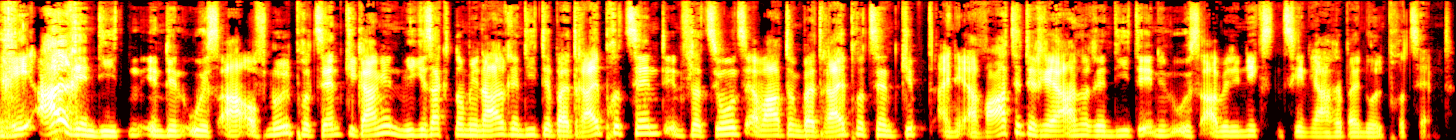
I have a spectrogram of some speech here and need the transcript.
Realrenditen in den USA auf null Prozent gegangen. Wie gesagt, Nominalrendite bei drei Prozent, Inflationserwartung bei drei Prozent gibt eine erwartete Realrendite in den USA über die nächsten zehn Jahre bei null Prozent.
